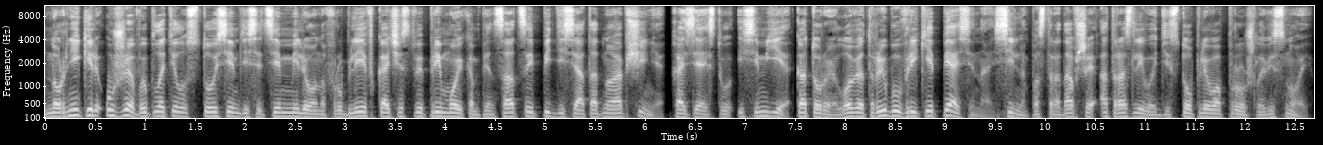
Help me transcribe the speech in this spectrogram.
Норникель уже выплатил 177 миллионов рублей в качестве прямой компенсации 51 общине, хозяйству и семье, которые ловят рыбу в реке Пясина, сильно пострадавшей от разлива дистоплива прошлой весной.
